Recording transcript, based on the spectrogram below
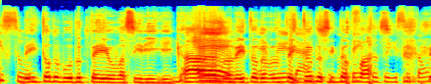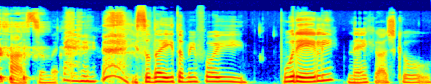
Isso. Nem todo mundo tem uma seringa em casa, É, nem todo é mundo tem verdade, tudo assim não tão tem fácil. tudo isso tão fácil, né? Isso daí também foi por ele, né? Que eu acho que eu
